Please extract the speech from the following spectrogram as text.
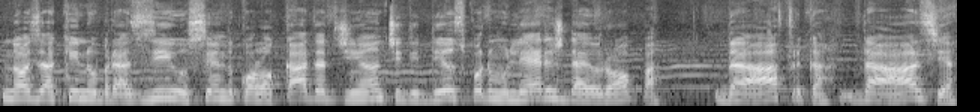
nós aqui no Brasil sendo colocada diante de Deus por mulheres da Europa, da África, da Ásia,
